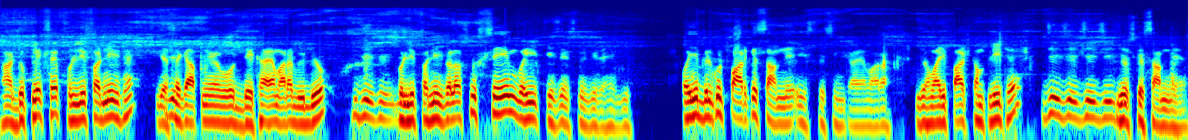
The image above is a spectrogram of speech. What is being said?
हाँ डुप्लेक्स है फुल्ली फर्निश्ड है जैसे कि आपने वो देखा है हमारा वीडियो जी जी जी। फुल्ली फर्निश्ड वाला उसमें सेम वही चीज़ें इसमें भी रहेंगी। और ये बिल्कुल पार्क के सामने ईस्ट फेसिंग का है हमारा जो हमारी पार्क कंप्लीट है। जी जी जी जी। ये उसके सामने है।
